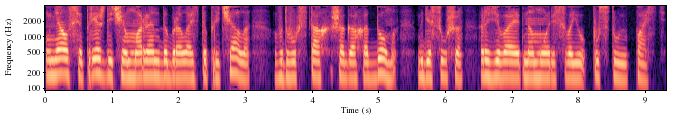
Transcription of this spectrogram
унялся, прежде чем Морен добралась до причала в двухстах шагах от дома, где суша разевает на море свою пустую пасть.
